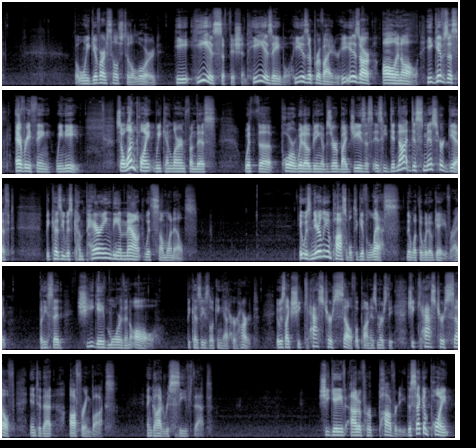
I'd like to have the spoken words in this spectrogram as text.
But when we give ourselves to the Lord, he, he is sufficient. He is able. He is a provider. He is our all in all. He gives us everything we need. So, one point we can learn from this with the poor widow being observed by Jesus is he did not dismiss her gift because he was comparing the amount with someone else. It was nearly impossible to give less than what the widow gave, right? But he said, she gave more than all because he's looking at her heart. It was like she cast herself upon his mercy. She cast herself into that offering box, and God received that. She gave out of her poverty. The second point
